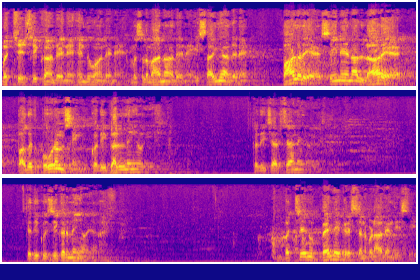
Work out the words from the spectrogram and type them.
ਬੱਚੇ ਸਿੱਖਾਂ ਦੇ ਨੇ, ਹਿੰਦੂਆਂ ਦੇ ਨੇ, ਮੁਸਲਮਾਨਾਂ ਦੇ ਨੇ, ਈਸਾਈਆਂ ਦੇ ਨੇ। ਪਾਲ ਰਿਹਾ ਹੈ, ਸੀਨੇ ਨਾਲ ਲਾ ਰਿਹਾ ਹੈ। ਭਗਤ ਪੂਰਨ ਸਿੰਘ, ਕਦੀ ਗੱਲ ਨਹੀਂ ਹੋਈ। ਕਦੀ ਚਰਚਾ ਨਹੀਂ ਹੋਈ। ਕਦੀ ਕੋਈ ਜ਼ਿਕਰ ਨਹੀਂ ਹੋਇਆ। ਬੱਚੇ ਨੂੰ ਪਹਿਲੇ ਕ੍ਰਿਸਚਨ ਬਣਾ ਲੈਂਦੀ ਸੀ।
